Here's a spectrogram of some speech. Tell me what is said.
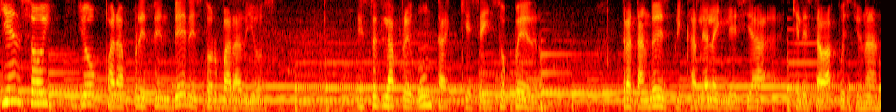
¿quién soy yo para pretender estorbar a Dios? Esta es la pregunta que se hizo Pedro, tratando de explicarle a la iglesia que le estaba cuestionando,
